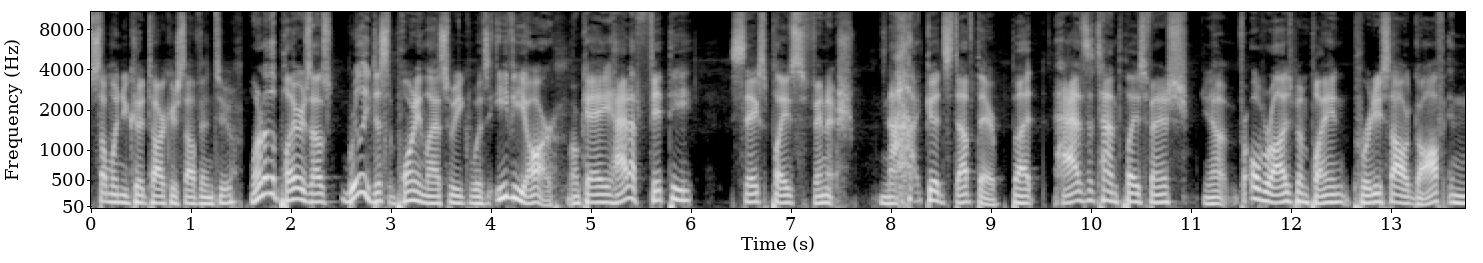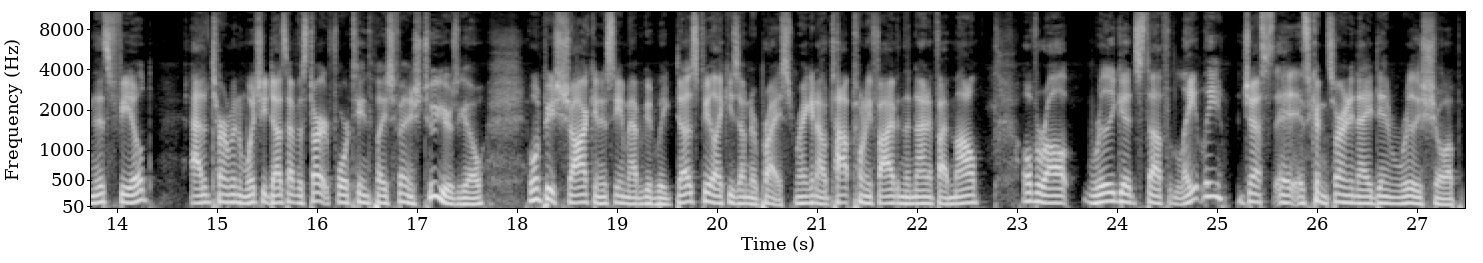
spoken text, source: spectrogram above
someone you could talk yourself into. One of the players I was really disappointing last week was EVR. Okay, had a 56 place finish not good stuff there, but has a 10th place finish. You know, for overall, he's been playing pretty solid golf in this field at a tournament in which he does have a start 14th place finish two years ago. It won't be shocking to see him have a good week. Does feel like he's underpriced, ranking out top 25 in the 9 to 5 model. Overall, really good stuff lately. Just it's concerning that he didn't really show up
